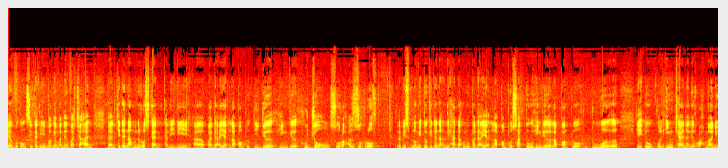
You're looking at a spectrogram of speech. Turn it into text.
Ya berkongsi tadi bagaimana bacaan. Dan kita nak meneruskan kali ini uh, pada ayat 83 hingga hujung surah Az-Zuhruf. Tetapi sebelum itu kita nak lihat dahulu pada ayat 81 hingga 82 iaitu qul in kana lirrahmani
